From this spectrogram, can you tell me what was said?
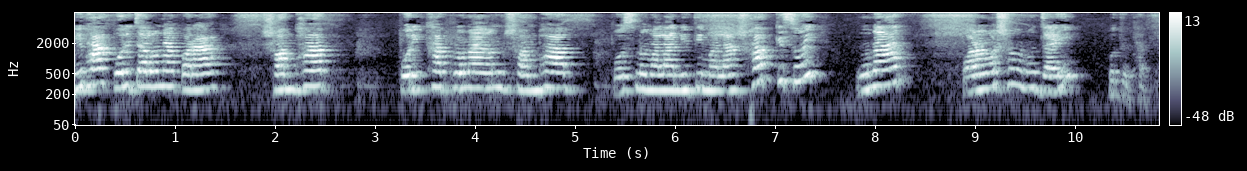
বিভাগ পরিচালনা করা সম্ভব, পরীক্ষা প্রণয়ন সম্ভব, প্রশ্নমালা, নীতিমালা সব কিছুই ওনার পরামর্শ অনুযায়ী হতে থাকে।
